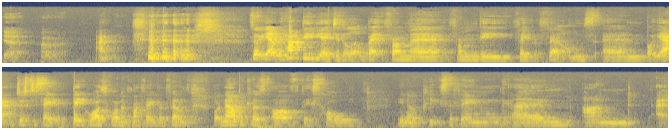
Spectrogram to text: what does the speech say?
yeah, I don't know. I know. so yeah, we have deviated a little bit from uh, from the favourite films, um, but yeah, just to say that Big was one of my favourite films, but now because of this whole, you know, pizza thing, um, and uh,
